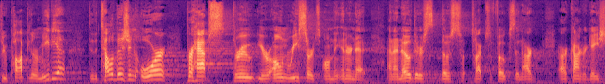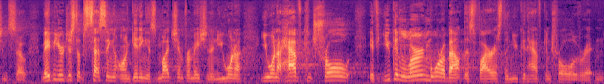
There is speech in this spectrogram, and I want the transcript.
through popular media, through the television, or perhaps through your own research on the internet. And I know there's those types of folks in our our congregation. So maybe you're just obsessing on getting as much information and you want to you want to have control. If you can learn more about this virus, then you can have control over it. And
